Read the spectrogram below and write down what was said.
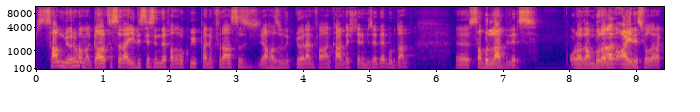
sanmıyorum ama Galatasaray Lisesi'nde falan okuyup hani Fransızca hazırlık gören falan kardeşlerimize de buradan e, sabırlar dileriz. Oradan buradan Ben- ailesi olarak.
